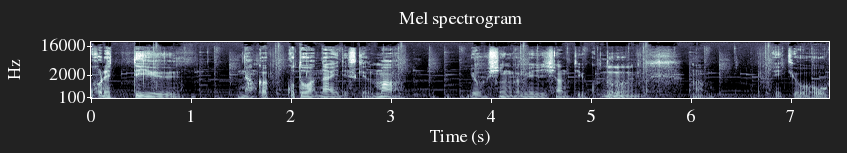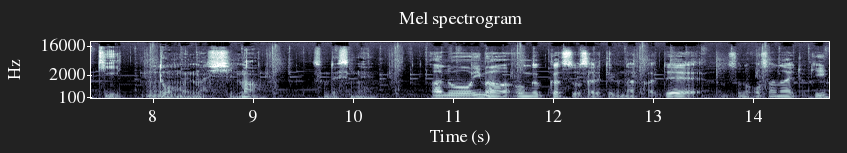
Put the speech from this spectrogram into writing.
これっていうなんかことはないですけどまあ両親がミュージシャンっていうことは、うん。まあ、影響は大きいと思いますし、まあそうですね。あの今音楽活動されてる中でその幼い時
